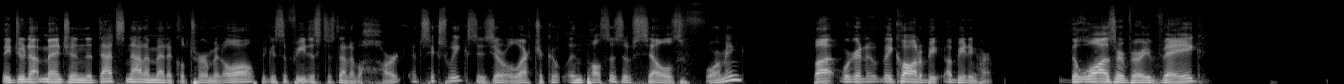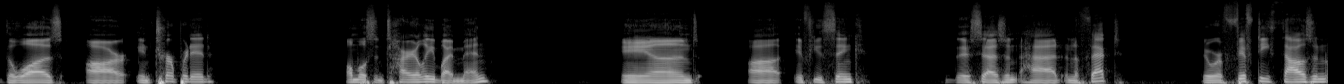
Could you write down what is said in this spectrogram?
They do not mention that that's not a medical term at all because the fetus does not have a heart at six weeks. These are electrical impulses of cells forming, but we're gonna they call it a, be- a beating heart. The laws are very vague. The laws are interpreted almost entirely by men, and uh, if you think this hasn't had an effect, there were 50,000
